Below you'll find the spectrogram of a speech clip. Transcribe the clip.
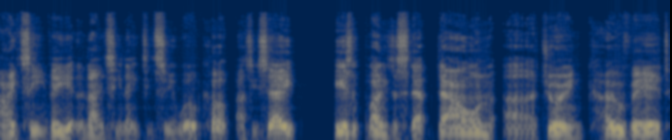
ITV at the 1982 World Cup. As you say, he isn't planning to step down uh, during COVID.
